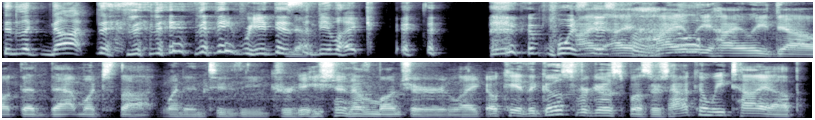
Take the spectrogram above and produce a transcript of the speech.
Did like not did they read this and be like was I, this I highly, highly doubt that that much thought went into the creation of Muncher. Like, okay, the Ghost for Ghostbusters. How can we tie up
